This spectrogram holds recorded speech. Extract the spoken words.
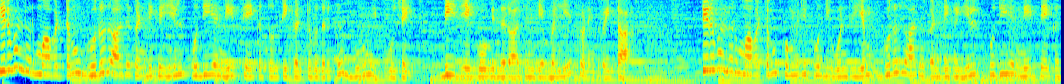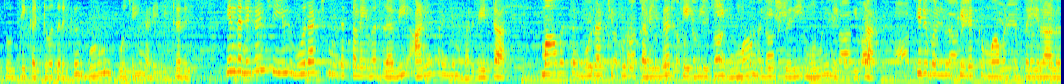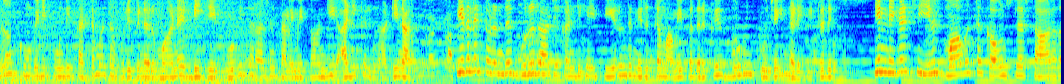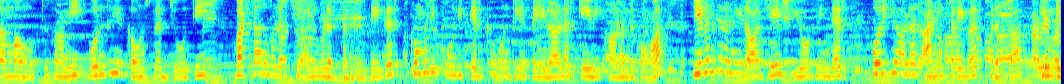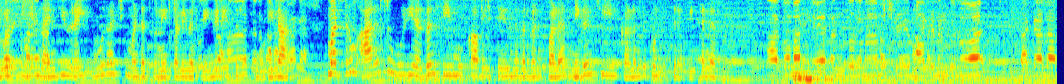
திருவள்ளூர் மாவட்டம் குருராஜகண்டிகையில் புதிய நீர்த்தேக்க தொட்டி கட்டுவதற்கு பூமி பூஜை. டிஜே கோவிந்தராஜன் எம்எல்ஏ தொடங்கி வைத்தார். திருவள்ளூர் மாவட்டம் கும்மிடிப்பூண்டி ஒன்றியம் குருராஜகண்டிகையில் புதிய நீர்த்தேக்க தொட்டி கட்டுவதற்கு பூமி பூஜை நடைபெற்றது. இந்த நிகழ்ச்சியில் ஊராட்சி மன்ற தலைவர் ரவி அனைவரையும் வரவேற்றார். மாவட்ட ஊராட்சி குழு தலைவர் கே விஜி உமா மகேஸ்வரி முன்னிலை வகித்தார். திருவள்ளூர் கிழக்கு மாவட்ட செயலாளரும் கும்மிடிப்பூண்டி சட்டமன்ற உறுப்பினருமான டிஜே கோவிந்தராஜன் தலைமை தாங்கி அடிக்கல் நாட்டினார். இதனைத் தொடர்ந்து குருராஜ கண்டிகை பேருந்து நிறுத்தம் அமைப்பதற்கு பூமி பூஜை நடைபெற்றது. இந்நிகழ்ச்சியில் மாவட்ட கவுன்சிலர் சாரதாம்மா முத்துசாமி ஒன்றிய கவுன்சிலர் ஜோதி வட்டார வளர்ச்சி அலுவலர் சந்திரசேகர் கும்மிடிப்பூண்டி தெற்கு ஒன்றிய செயலாளர் கே வி ஆனந்தகுமார் இளைஞரணி ராஜேஷ் யோகேந்தர் பொறியாளர் அணி தலைவர் பிரசாத் இந்நிகழ்ச்சியில் நன்றியுரை ஊராட்சி மன்ற துணைத் தலைவர் வெங்கடேசன் கூறினார். மற்றும் அரசு ஊழியர்கள் திமுகவை சேர்ந்தவர்கள் பலர் நிகழ்ச்சியில் கலந்து கொண்டு சிறப்பித்தனர். சகல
